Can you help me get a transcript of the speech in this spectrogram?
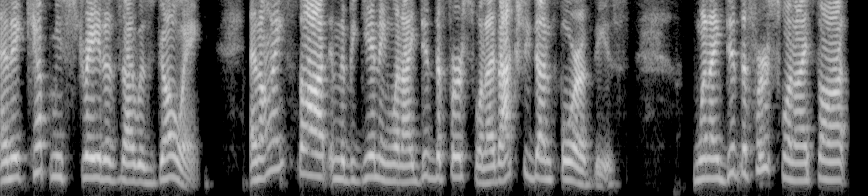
and it kept me straight as I was going. And I thought in the beginning, when I did the first one, I've actually done four of these. When I did the first one, I thought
